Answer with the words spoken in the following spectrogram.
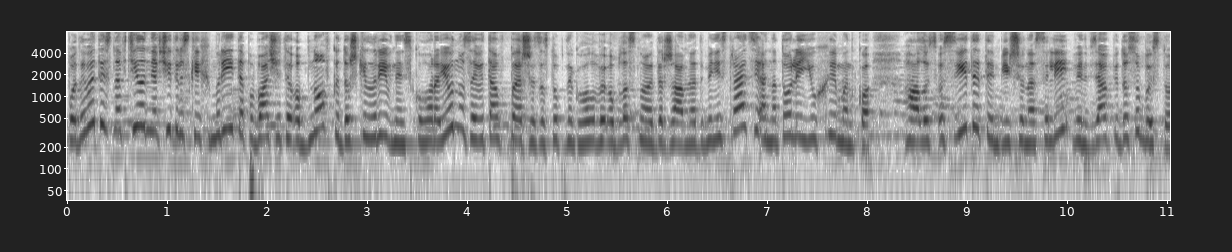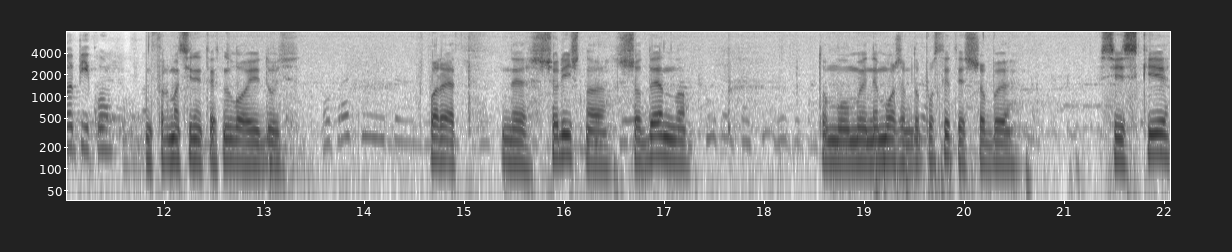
Подивитись на втілення вчительських мрій та побачити обновки до шкіл Рівненського району завітав перший заступник голови обласної державної адміністрації Анатолій Юхименко. Галузь освіти, тим більше на селі, він взяв під особисту опіку. Інформаційні технології йдуть вперед не щорічно, а щоденно. Тому ми не можемо допустити, щоб сільські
